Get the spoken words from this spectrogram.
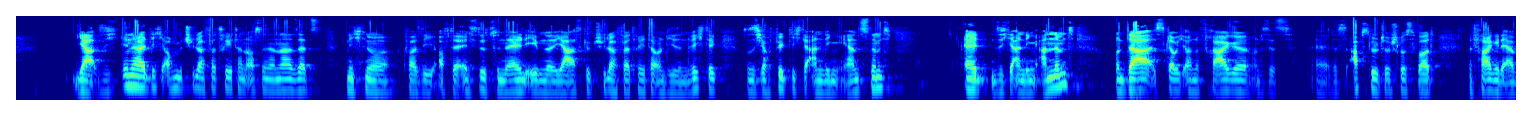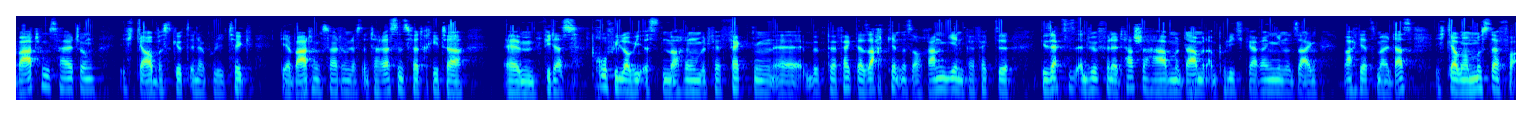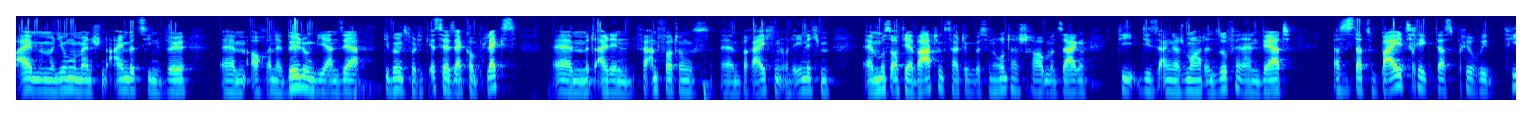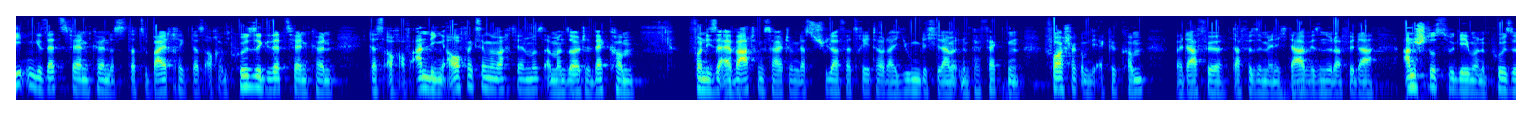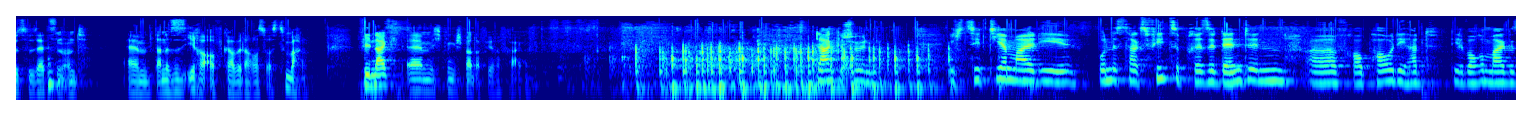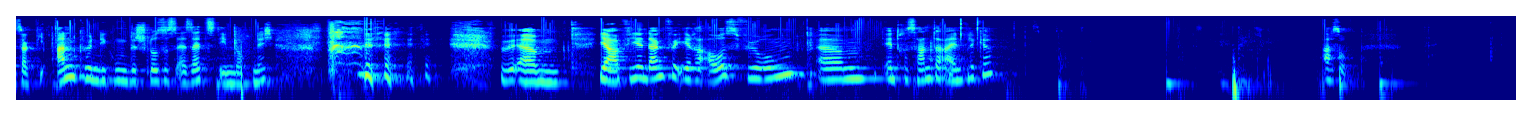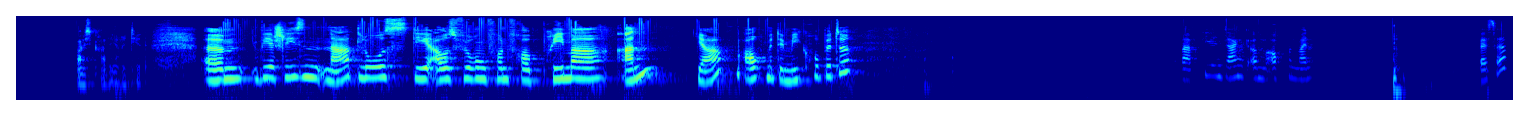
ja, sich inhaltlich auch mit Schülervertretern auseinandersetzt, nicht nur quasi auf der institutionellen Ebene, ja, es gibt Schülervertreter und die sind wichtig, sondern sich auch wirklich der Anliegen ernst nimmt, äh, sich der Anliegen annimmt. Und da ist, glaube ich, auch eine Frage, und das ist jetzt äh, das absolute Schlusswort, eine Frage der Erwartungshaltung. Ich glaube, es gibt in der Politik die Erwartungshaltung, dass Interessensvertreter ähm, wie das Profilobbyisten machen, mit, perfekten, äh, mit perfekter Sachkenntnis auch rangehen, perfekte Gesetzesentwürfe in der Tasche haben und damit an Politiker rangehen und sagen, mach jetzt mal das. Ich glaube, man muss da vor allem, wenn man junge Menschen einbeziehen will, ähm, auch in der Bildung, die ja sehr, die Bildungspolitik ist ja sehr komplex, ähm, mit all den Verantwortungsbereichen und Ähnlichem, muss auch die Erwartungshaltung ein bisschen runterschrauben und sagen, die, dieses Engagement hat insofern einen Wert, dass es dazu beiträgt, dass Prioritäten gesetzt werden können, dass es dazu beiträgt, dass auch Impulse gesetzt werden können, dass auch auf Anliegen aufmerksam gemacht werden muss. Aber man sollte wegkommen von dieser Erwartungshaltung, dass Schülervertreter oder Jugendliche da mit einem perfekten Vorschlag um die Ecke kommen, weil dafür, dafür sind wir nicht da. Wir sind nur dafür da, Anstoß zu geben und Impulse zu setzen und ähm, dann ist es Ihre Aufgabe, daraus was zu machen. Vielen Dank. Ähm, ich bin gespannt auf Ihre Fragen. Dankeschön. Ich zitiere mal die Bundestagsvizepräsidentin, äh, Frau Pau, die hat die Woche mal gesagt, die Ankündigung des Schlusses ersetzt ihn noch nicht. ähm, ja, vielen Dank für Ihre Ausführungen. Ähm, interessante Einblicke. Ach so. War ich gerade irritiert. Ähm, wir schließen nahtlos die Ausführungen von Frau Prima an. Ja, auch mit dem Mikro bitte. Vielen Dank ähm, auch von meiner Besser?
